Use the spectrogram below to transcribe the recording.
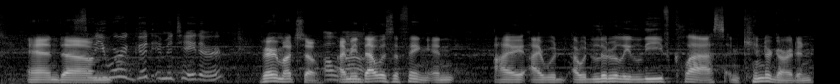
and um, so you were a good imitator. very much so. Oh, I mean, that was the thing, and I, I would I would literally leave class and kindergarten,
